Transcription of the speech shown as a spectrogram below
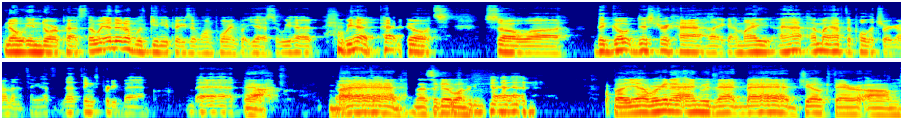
no indoor pets. Though we ended up with guinea pigs at one point, but yeah, so we had we had pet goats. So uh, the goat district hat, like I might I, ha- I might have to pull the trigger on that thing. That that thing's pretty bad, bad, Yeah. Bad. That's a good one. bad. But yeah, we're gonna end with that bad joke there. Um,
